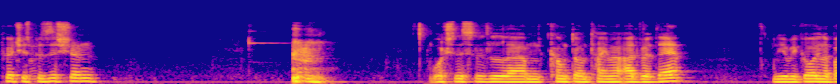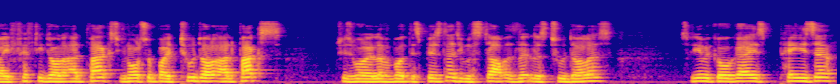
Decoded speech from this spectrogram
purchase position. Watch this little um, countdown timer advert there. And here we go. I'm going to buy $50 ad packs. You can also buy $2 ad packs, which is what I love about this business. You can start with as little as $2. So here we go, guys. Payzer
